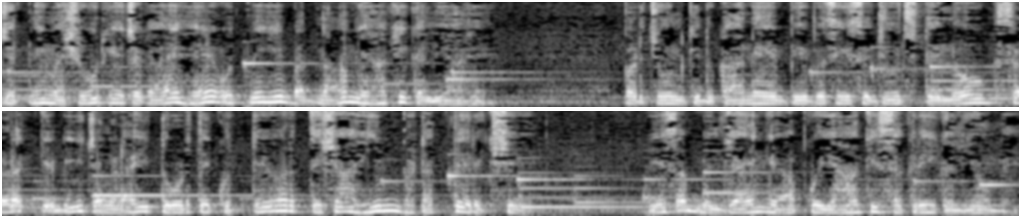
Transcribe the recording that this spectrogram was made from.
जितनी मशहूर ये जगहें हैं, उतनी ही बदनाम यहाँ की गलियाँ हैं। परचून की दुकानें, बेबसी से जूझते लोग, सड़क के बीच अंगड़ाई तोड़ते कुत्ते और दिशाहीन भटकते रिक्शे। ये सब मिल जाएँगे आपको यहाँ की सक्रिय गलियों में।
